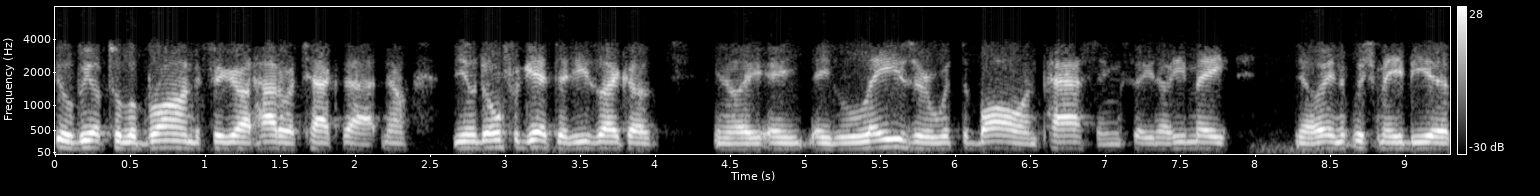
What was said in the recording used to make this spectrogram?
it'll be up to LeBron to figure out how to attack that. Now, you know, don't forget that he's like a you know a, a, a laser with the ball and passing. So you know he may you know, and which may be a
